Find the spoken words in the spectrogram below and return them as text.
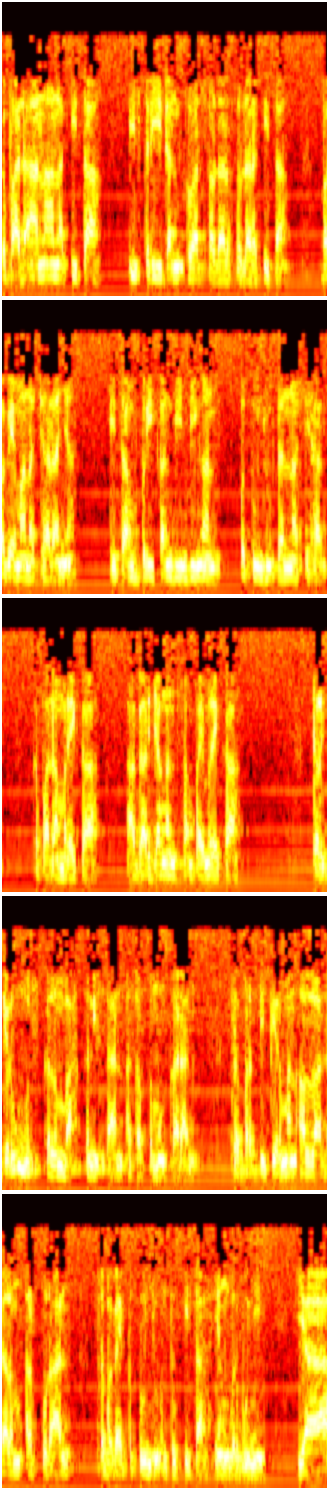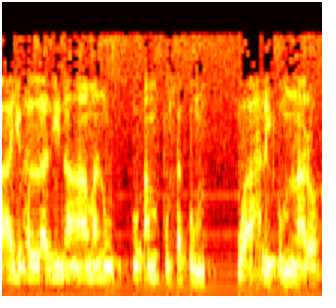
kepada anak-anak kita, istri dan keluarga saudara-saudara kita. Bagaimana caranya? Kita memberikan bimbingan, petunjuk dan nasihat kepada mereka agar jangan sampai mereka terjerumus ke lembah kenistaan atau kemungkaran. Seperti firman Allah dalam Al-Quran sebagai petunjuk untuk kita yang berbunyi, Ya ayuhallazina amanu ku ampusakum wa ahlikum naroh.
